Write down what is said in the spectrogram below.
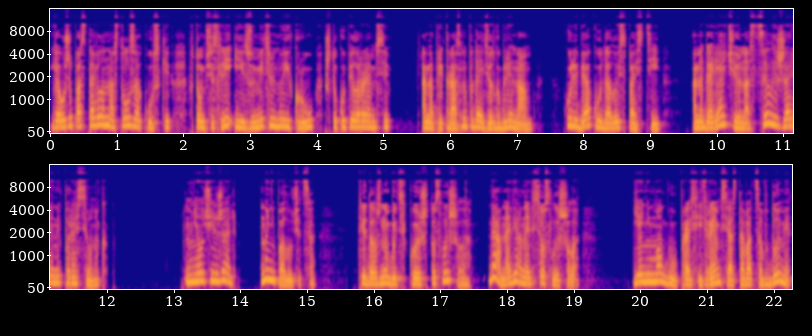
Я уже поставила на стол закуски, в том числе и изумительную икру, что купил Рэмси. Она прекрасно подойдет к блинам. Кулебяку удалось спасти, а на горячей у нас целый жареный поросенок. Мне очень жаль, но не получится. Ты, должно быть, кое-что слышала. Да, наверное, все слышала. Я не могу просить Рэмси оставаться в доме,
